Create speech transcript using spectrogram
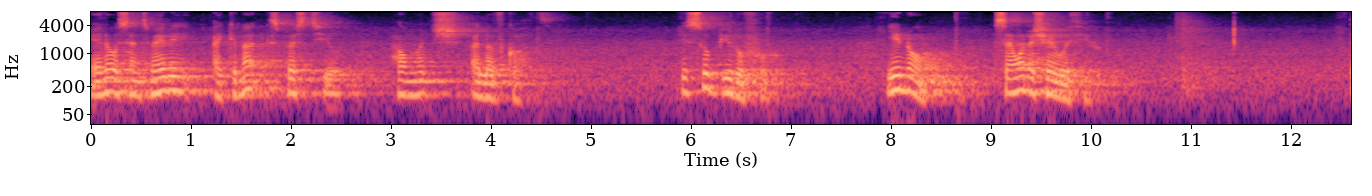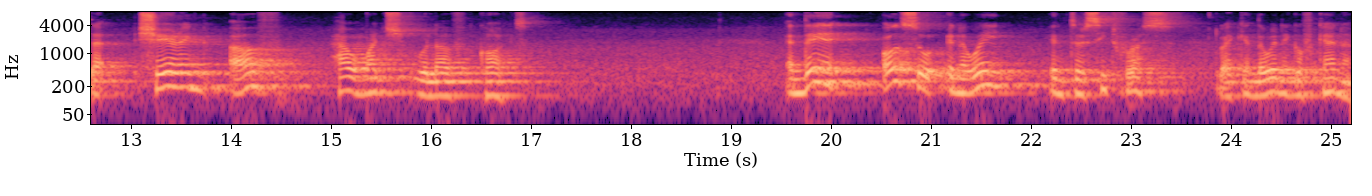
You know, Saint Mary, I cannot express to you how much I love God. He's so beautiful. You know, so I want to share with you the sharing of how much we love God. And they also, in a way, intercede for us, like in the wedding of Cana.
